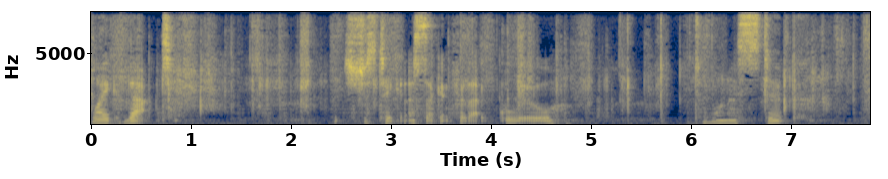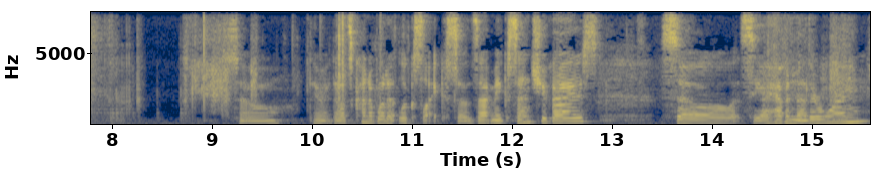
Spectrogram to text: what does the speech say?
like that. It's just taking a second for that glue to want to stick. So there, that's kind of what it looks like. So does that make sense, you guys? So let's see, I have another one.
